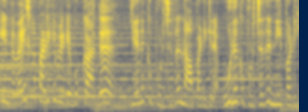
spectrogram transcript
இந்த வயசுல படிக்க வேண்டிய புக்கா அது? எனக்கு பிடிச்சதை நான் படிக்கிறேன். உனக்கு பிடிச்சதை நீ படி.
